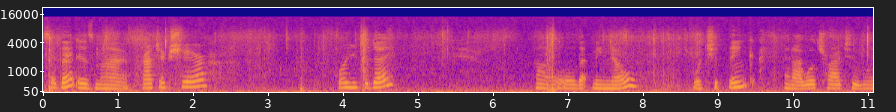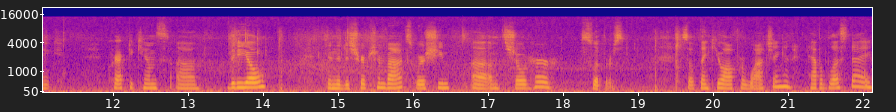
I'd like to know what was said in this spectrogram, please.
So that is my project share for you today. Uh, let me know what you think and I will try to link Krafty Kim's uh, video in the description box where she um, showed her slippers. So thank you all for watching and have a blessed day.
